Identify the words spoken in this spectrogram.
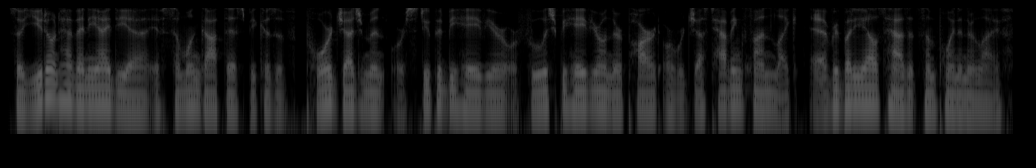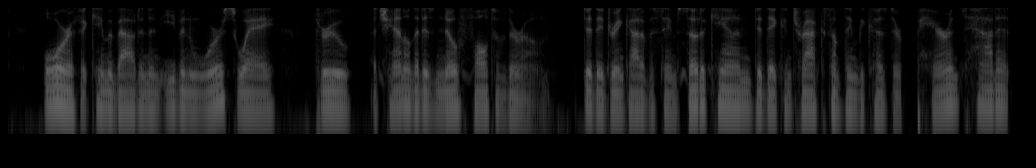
So you don't have any idea if someone got this because of poor judgment or stupid behavior or foolish behavior on their part or were just having fun like everybody else has at some point in their life, or if it came about in an even worse way through a channel that is no fault of their own. Did they drink out of the same soda can? Did they contract something because their parents had it,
